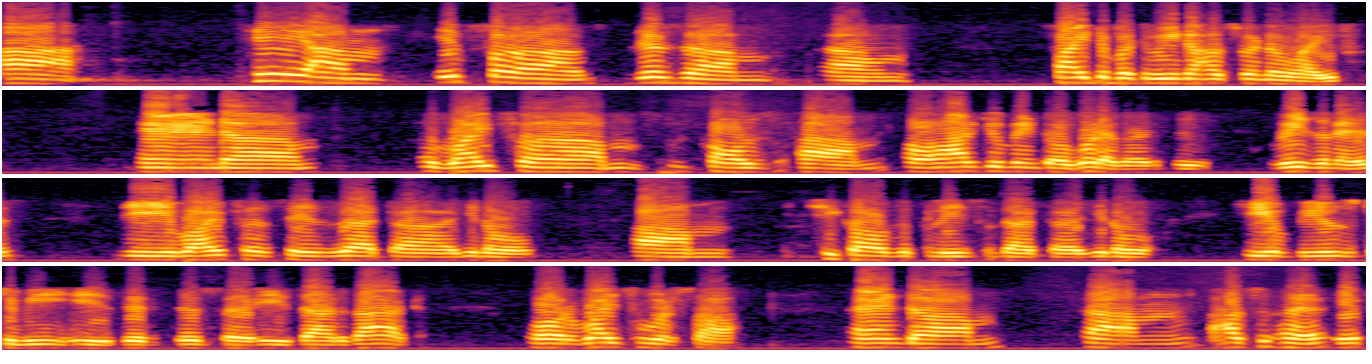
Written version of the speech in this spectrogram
Uh, say, um, if uh, there's um, um, fight between a husband and wife, and um, a wife um, calls um, or argument or whatever the reason is, the wife says that uh, you know um, she calls the police that uh, you know he abused me, he did this, uh, he did that, or vice versa, and um, um, uh, if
